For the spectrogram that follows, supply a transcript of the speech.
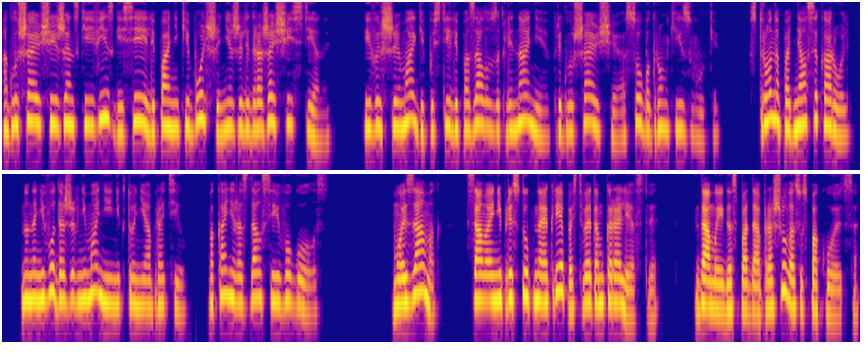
Оглушающие женские визги сеяли паники больше, нежели дрожащие стены, и высшие маги пустили по залу заклинания, приглушающие особо громкие звуки. С трона поднялся король, но на него даже внимания никто не обратил пока не раздался его голос. «Мой замок — самая неприступная крепость в этом королевстве. Дамы и господа, прошу вас успокоиться,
